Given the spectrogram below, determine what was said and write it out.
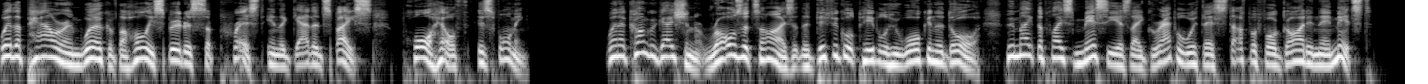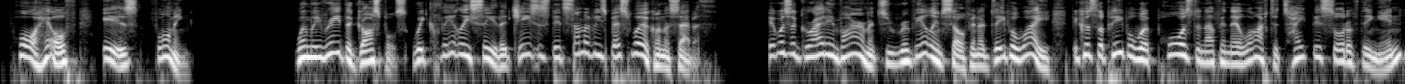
Where the power and work of the Holy Spirit is suppressed in the gathered space, poor health is forming. When a congregation rolls its eyes at the difficult people who walk in the door, who make the place messy as they grapple with their stuff before God in their midst, poor health is forming. When we read the Gospels, we clearly see that Jesus did some of his best work on the Sabbath. It was a great environment to reveal himself in a deeper way because the people were paused enough in their life to take this sort of thing in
